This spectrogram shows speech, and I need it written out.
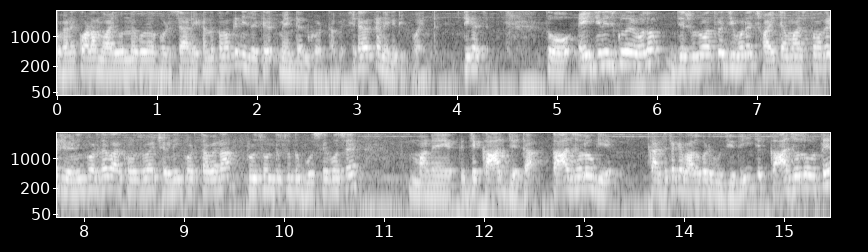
ওখানে করা নয় অন্য কোনো ফোর্সে আর এখানে তোমাকে নিজেকে মেনটেন করতে হবে। এটাও একটা নেগেটিভ পয়েন্ট ঠিক আছে? তো এই জিনিসগুলোই হলো যে শুধুমাত্র জীবনে ছয়টা মাস তোমাকে ট্রেনিং করতে হবে আর কোনো সময় ট্রেনিং করতে হবে না। প্রচণ্ড শুধু বসে বসে মানে যে কাজ যেটা, কাজ হলো গিয়ে কাজটাকে ভালো করে বুঝিয়ে দিই যে কাজ হলো ওতে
